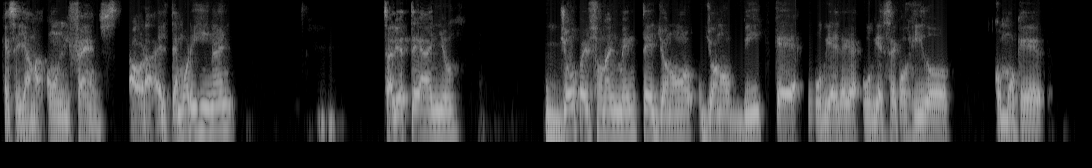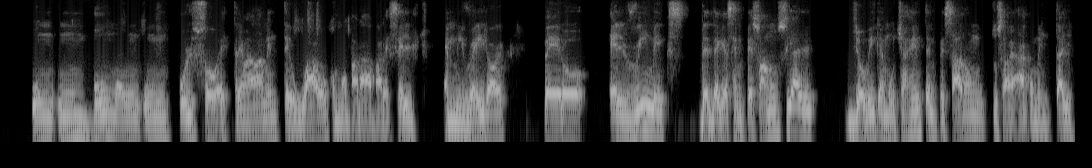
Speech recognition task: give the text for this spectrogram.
que se llama OnlyFans. Ahora, el tema original salió este año. Yo personalmente, yo no, yo no vi que hubiera, hubiese cogido como que un, un boom un, un impulso extremadamente wow como para aparecer en mi radar, pero el remix, desde que se empezó a anunciar, yo vi que mucha gente empezaron, tú sabes, a comentar.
